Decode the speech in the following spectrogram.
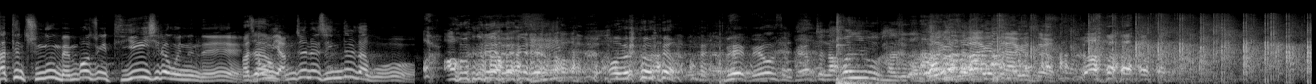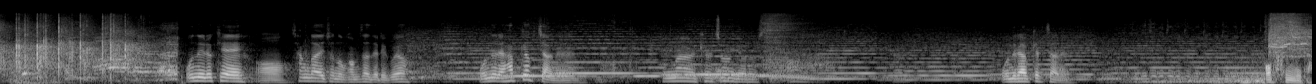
같은 중국 멤버 중에 D8이라고 있는데 맞아요. 너무 얌전해서 힘들다고. 아왜 그래요? 왜 그래요? 아 왜 왜요? 왜 매워서 배 아파? 나 헌신고 가지고. 알겠어요 알겠어요 알겠어요. 오늘 이렇게 어, 참가해 주셔서 너무 감사드리고요. 오늘의 합격자는 정말 결정하기 어렵습니다. 오늘의 합격자는 없습니다.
